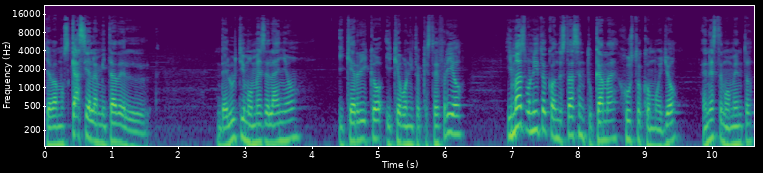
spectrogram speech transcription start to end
Ya vamos casi a la mitad del, del último mes del año y qué rico y qué bonito que esté frío. Y más bonito cuando estás en tu cama, justo como yo, en este momento.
